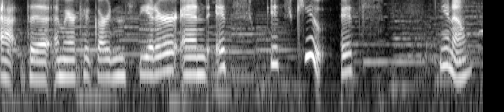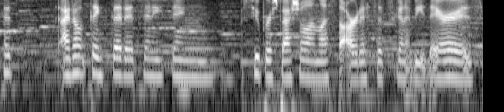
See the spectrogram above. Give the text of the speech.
at the america gardens theater and it's it's cute it's you know it i don't think that it's anything super special unless the artist that's going to be there is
